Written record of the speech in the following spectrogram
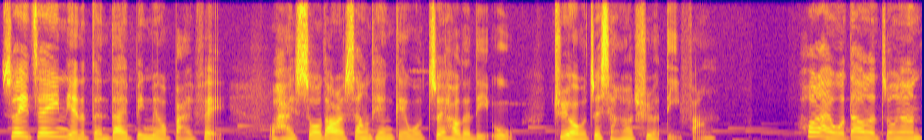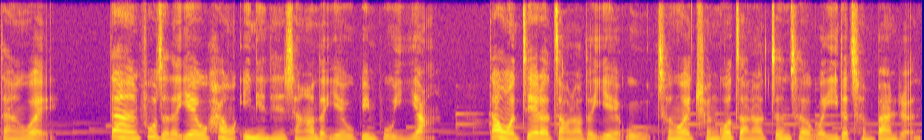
所以这一年的等待并没有白费，我还收到了上天给我最好的礼物，去有我最想要去的地方。后来我到了中央单位，但负责的业务和我一年前想要的业务并不一样。但我接了早疗的业务，成为全国早疗政策唯一的承办人。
